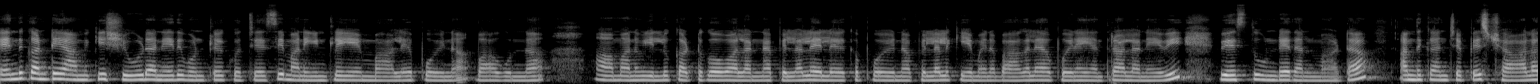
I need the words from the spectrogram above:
ఎందుకంటే ఆమెకి శివుడు అనేది ఒంట్లోకి వచ్చేసి మన ఇంట్లో ఏం బాగాలేకపోయినా బాగున్నా మనం ఇల్లు కట్టుకోవాలన్నా పిల్లలే లేకపోయినా పిల్లలకి ఏమైనా బాగలేకపోయినా యంత్రాలు అనేవి వేస్తూ ఉండేదన్నమాట. అందుకని చెప్పేసి చాలా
